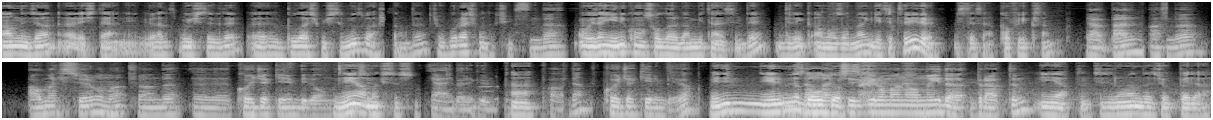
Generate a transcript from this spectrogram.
anlayacağın öyle işte yani biraz bu işlere de e, bulaşmışlığımız var. Da çok uğraşmadık çünkü. Aslında O yüzden yeni konsollardan bir tanesini de direkt Amazon'dan getirtebilirim istesem. Kafayı kırsam. ya ben aslında almak istiyorum ama şu anda e, koyacak yerim bile olmadığı Neyi için. almak istiyorsun? Yani böyle gül Ha. falan filan. Koyacak yerim bile yok. Benim yerim de doldu. Ben çizgi roman almayı da bıraktım. İyi yaptın. Çizgi roman da çok bela.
